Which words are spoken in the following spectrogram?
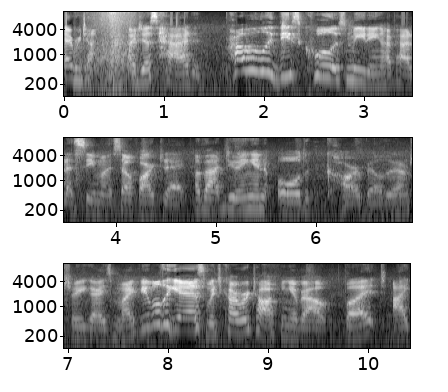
every time. I just had probably the coolest meeting I've had at SEMA so far today about doing an old car build and I'm sure you guys might be able to guess which car we're talking about but I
